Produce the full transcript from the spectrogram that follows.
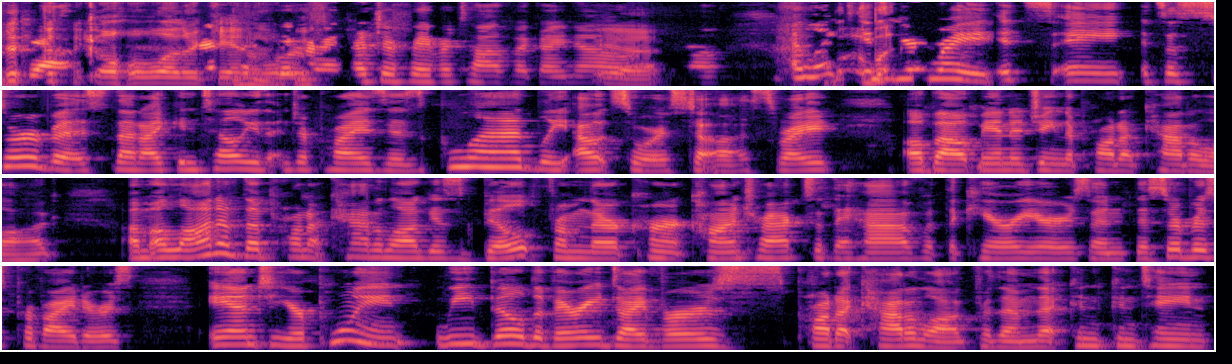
like a whole other can of worms. That's your favorite topic, I know. Yeah. I, know. I like, but, you're right. It's a it's a service that I can tell you that enterprises gladly outsource to us, right? About managing the product catalog um, a lot of the product catalog is built from their current contracts that they have with the carriers and the service providers. And to your point, we build a very diverse product catalog for them that can contain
